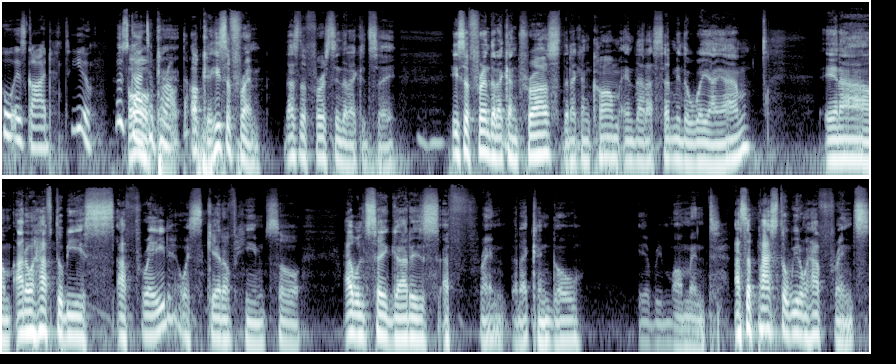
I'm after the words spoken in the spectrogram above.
who is God to you? Who's got to okay. Peralta? Okay, he's a friend. That's the first thing that I could say. Mm-hmm. He's a friend that I can trust, that I can come and that accept me the way I am. And um, I don't have to be s- afraid or scared of him. So I will say God is a friend that I can go every moment. As a pastor, we don't have friends.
